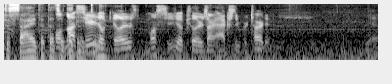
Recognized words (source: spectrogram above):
decide that that's well, what not they're serial gonna do. killers. Most serial killers aren't actually retarded. Yeah.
